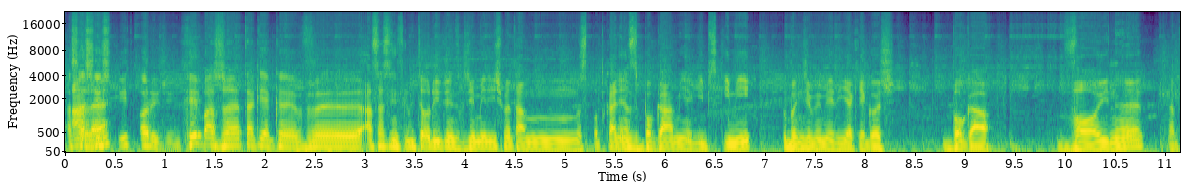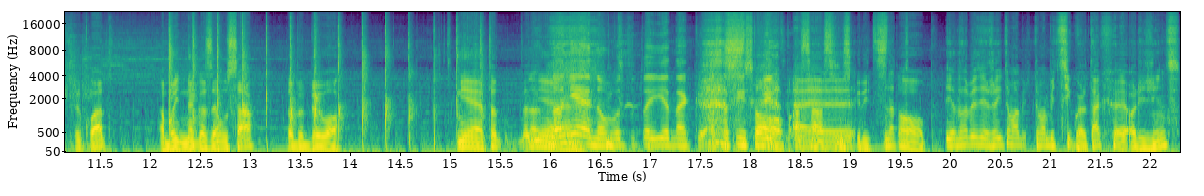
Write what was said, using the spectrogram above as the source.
Assassin's Ale- Creed Origins. Chyba, że tak jak w Assassin's Creed Origins, gdzie mieliśmy tam spotkania z bogami egipskimi, tu będziemy mieli jakiegoś boga wojny na przykład, albo innego Zeusa, to by było. Nie, to, to No nie. no nie, no bo tutaj jednak Assassin's Stop, Creed... Assassin's e, Creed, na- stop. Ja natomiast jeżeli to ma, być- to ma być sequel, tak? E, Origins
